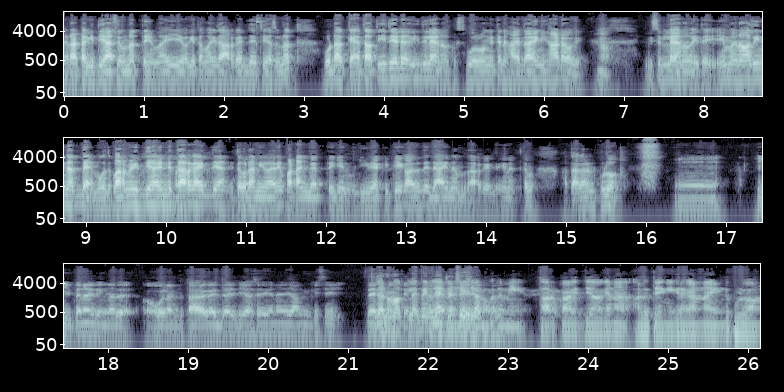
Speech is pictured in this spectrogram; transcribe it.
රටක ඉතිහාසය වුණත් එහෙමයි. ඒ වගේ තමයි තාරක ඉතිහාසය වුණත් ගොඩක් ඈත අතීතයට විහිදලා යනවා. ක්‍රිස්තු පූර්ව මං හිතන්නේ 6000න් එහාට වගේ. විසිරලා යනවා. ඒක එහෙම නවතින්නත් බෑ. මොකද පරණ විද්‍යාව වෙන්නේ තාරක විද්‍යාව. එතකොට අනිවාර්යෙන් පටන් ගත්තේ කියන්නේ ජීවියක් හිටියේ කාදද ඩායි නම් තාරක විද්‍යාව ගැන ඇත්තටම කතා කරන්න පුළුවන්. හිතනවා ඉතින් අද ඕගලන්ට තාරකා විද්‍යා ඉතිහාසය ගැන යම් කිසි දැනුමක් ලැබෙන්නේ නැති කියලා. මොකද මේ තාරකා විද්‍යාව ගැන අලුතෙන් ඉගෙන ගන්න ඉන්න පුළුවන්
